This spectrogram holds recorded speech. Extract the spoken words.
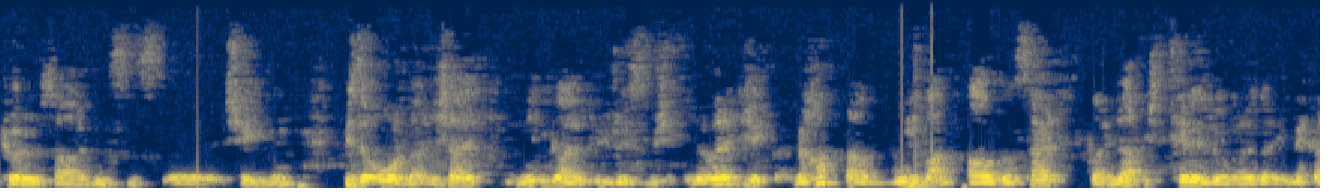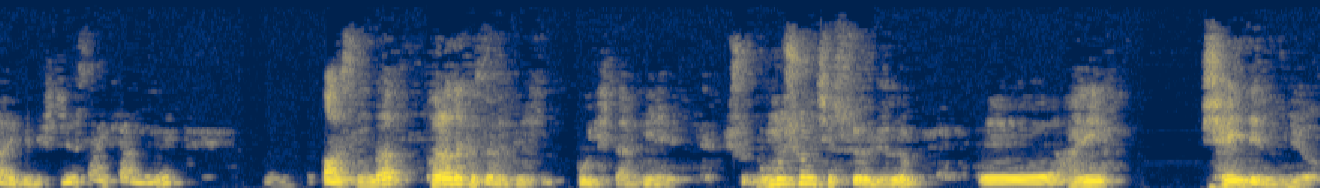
kör, sağır, dilsiz e, şeyinin bize orada işaret dilini gayet ücretsiz bir şekilde öğretecekler. Ve hatta bundan aldığın sertifikayla işte televizyonlarda ne kadar geliştirirsen kendini aslında para da kazanabiliyorsun bu işten bir nevi. Şu, bunu şunun için söylüyorum. E, hani şey deniliyor.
